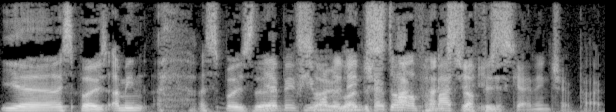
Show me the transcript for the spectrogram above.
Yeah, I suppose. I mean, I suppose that. Yeah, but if you so, want an like, the intro starter pack for Magic, stuff you is. just get an intro pack.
